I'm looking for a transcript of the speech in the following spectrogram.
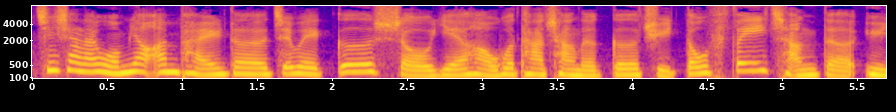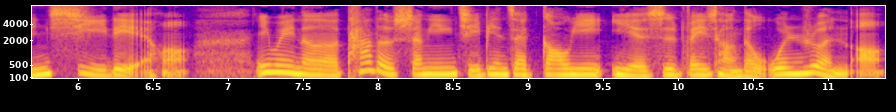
接下来我们要安排的这位歌手也好，或他唱的歌曲都非常的云系列哈。因为呢，他的声音即便在高音也是非常的温润哦，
